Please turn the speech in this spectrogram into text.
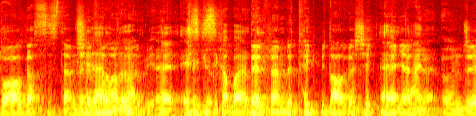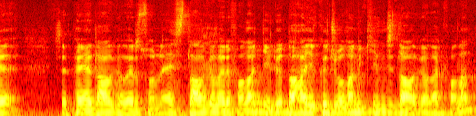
doğalgaz sistemleri Şeyler falan oluyor. var. Bir, Evet, eskisi kadar değil. deprem de tek bir dalga şeklinde Evet, gelmiyor. aynen. Önce işte P dalgaları sonra S dalgaları falan geliyor. Daha yıkıcı olan ikinci dalgalar falan.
